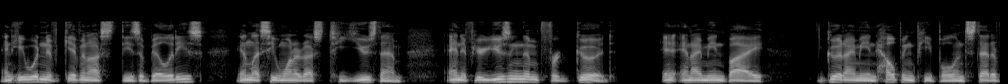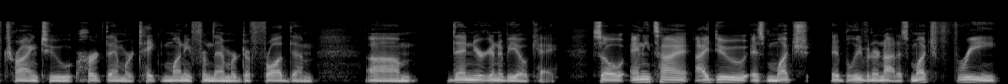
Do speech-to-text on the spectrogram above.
and He wouldn't have given us these abilities unless He wanted us to use them. And if you're using them for good, and I mean by good, I mean helping people instead of trying to hurt them or take money from them or defraud them, um, then you're going to be okay. So anytime I do as much, eh, believe it or not, as much free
